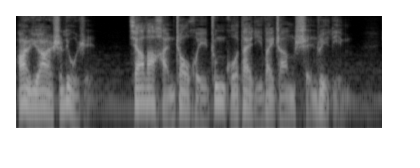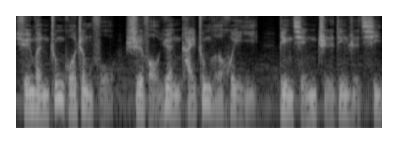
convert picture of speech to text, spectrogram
二月二十六日，加拉罕召回中国代理外长沈瑞林，询问中国政府是否愿开中俄会议，并请指定日期。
